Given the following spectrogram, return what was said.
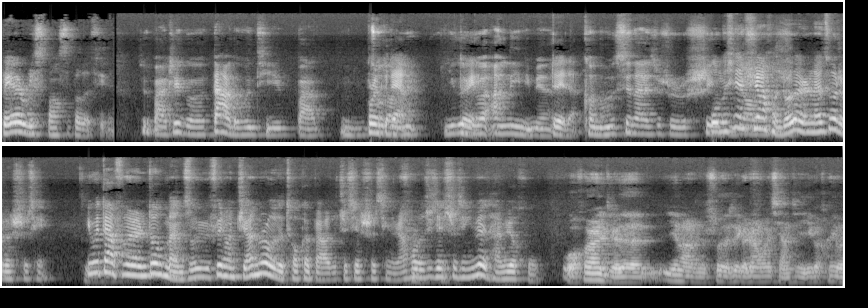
bear responsibility 的。就把这个大的问题把嗯 Break down 一个一个案例里面。对的可能现在就是是我们现在需要很多的人来做这个事情，因为大部分人都满足于非常 general 的 talk about 这些事情，然后这些事情越谈越糊。我忽然觉得殷老师说的这个让我想起一个很有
